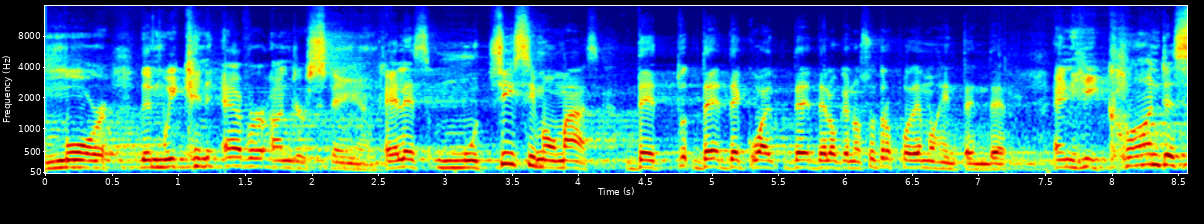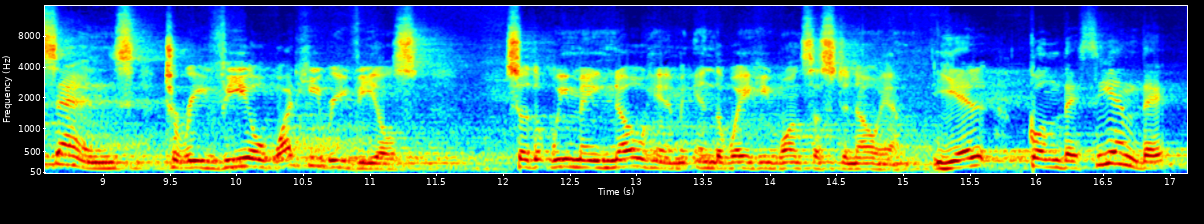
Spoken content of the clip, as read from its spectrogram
more than we can ever understand. Él es muchísimo más de, de- de cual- de- de lo que nosotros podemos entender. And he condescends to reveal what he reveals so that we may know him in the way he wants us to know him. Y Él condesciende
